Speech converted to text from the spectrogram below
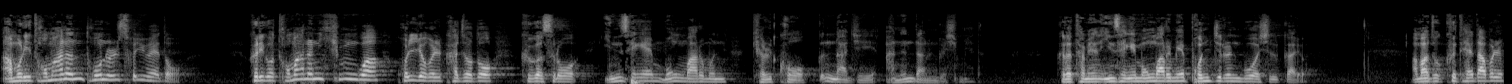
아무리 더 많은 돈을 소유해도, 그리고 더 많은 힘과 권력을 가져도 그것으로 인생의 목마름은 결코 끝나지 않는다는 것입니다. 그렇다면 인생의 목마름의 본질은 무엇일까요? 아마도 그 대답을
